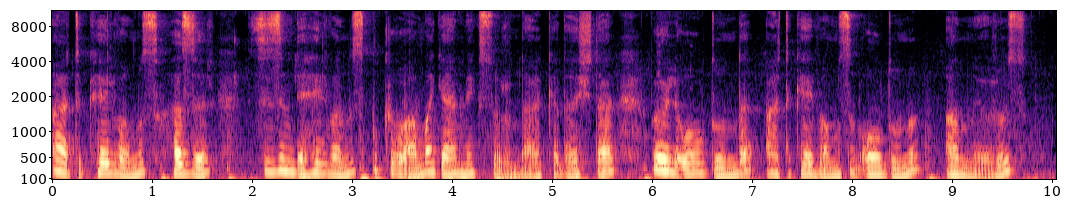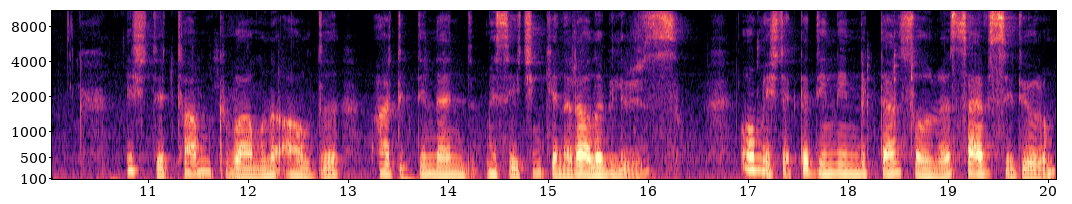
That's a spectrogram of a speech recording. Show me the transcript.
Artık helvamız hazır. Sizin de helvanız bu kıvama gelmek zorunda arkadaşlar. Böyle olduğunda artık helvamızın olduğunu anlıyoruz. İşte tam kıvamını aldı. Artık dinlenmesi için kenara alabiliriz. 15 dakika dinlendikten sonra servis ediyorum.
